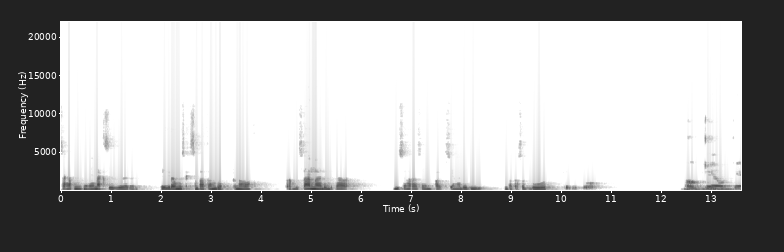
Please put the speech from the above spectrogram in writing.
sangat enak sih gitu kan. Jadi kita punya kesempatan buat kenal orang di sana dan kita bisa ngerasain vibes yang ada di tempat tersebut kayak gitu Oke oke,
